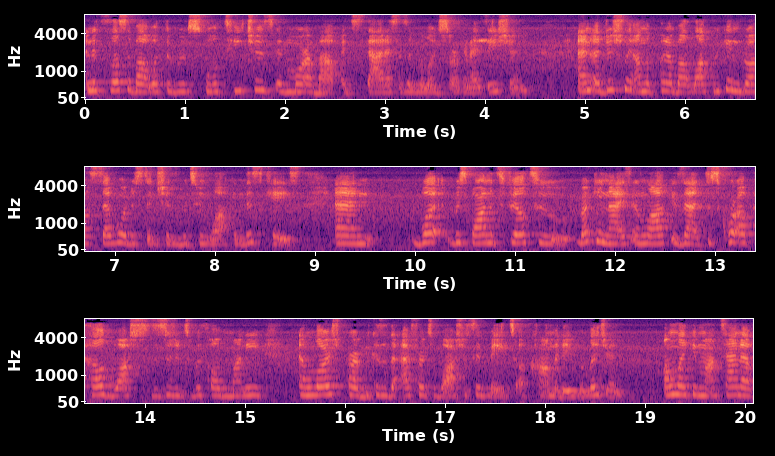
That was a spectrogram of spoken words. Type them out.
And it's less about what the root school teaches and more about its status as a religious organization. And additionally, on the point about Locke, we can draw several distinctions between Locke in this case. And what respondents fail to recognize in Locke is that this court upheld Washington's decision to withhold money in large part because of the efforts Washington made to accommodate religion. Unlike in Montana,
